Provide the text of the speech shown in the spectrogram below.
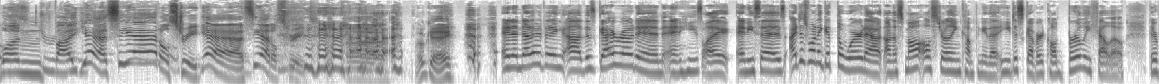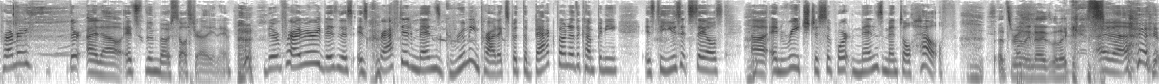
one five. Yeah, Seattle Street. Yeah, Seattle Street. Uh, okay. And another thing, uh, this guy wrote in and he's like, and he says, I just want to get the word out on a small Australian company that he discovered called Burley Fellow. Their primary, their, I know, it's the most Australian name. Their primary business is crafted men's grooming products, but the backbone of the company is to use its sales uh, and reach to support men's mental health. That's really nice. What I guess. And, uh,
